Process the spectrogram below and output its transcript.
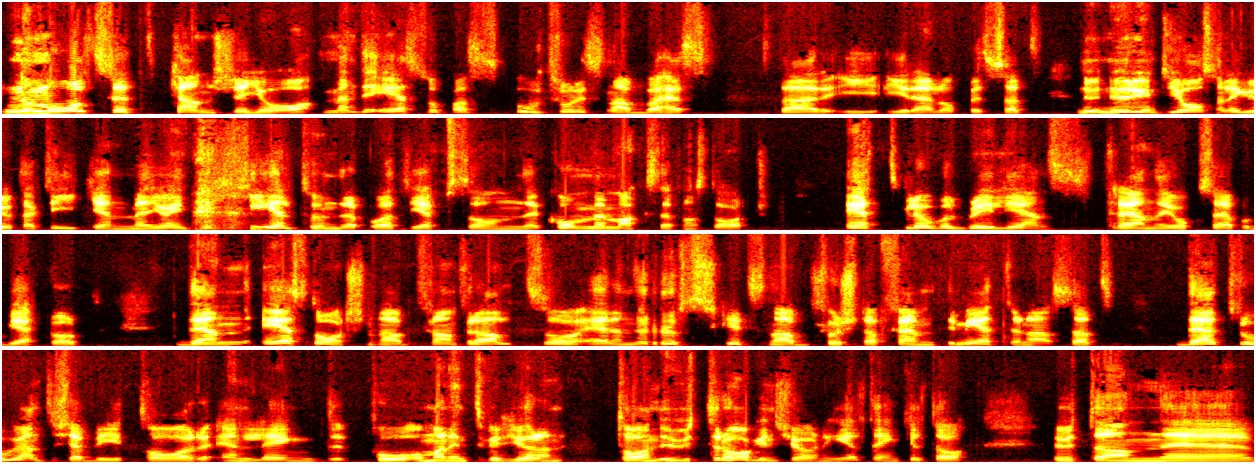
normalt sett kanske ja, men det är så pass otroligt snabba hästar i, i det här loppet. Så att, nu, nu är det inte jag som lägger ut taktiken, men jag är inte helt hundra på att Jeppson kommer maxa från start. Ett Global Brilliance tränar ju också här på Bjertorp. Den är startsnabb. Framförallt så är den ruskigt snabb första 50 meterna. Så att där tror jag inte Chablis tar en längd på, om man inte vill göra en, ta en utdragen körning helt enkelt. Då. Utan eh,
